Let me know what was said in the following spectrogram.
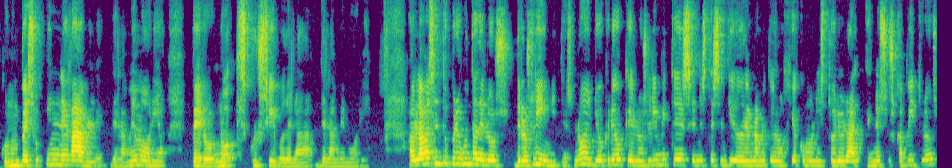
con un peso innegable de la memoria, pero no exclusivo de la, de la memoria. Hablabas en tu pregunta de los, de los límites, ¿no? Yo creo que los límites en este sentido de una metodología como la historia oral en esos capítulos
